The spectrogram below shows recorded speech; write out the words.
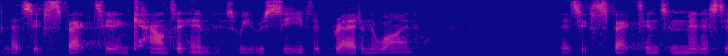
And let's expect to encounter him as we receive the bread and the wine. Let's expect him to minister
